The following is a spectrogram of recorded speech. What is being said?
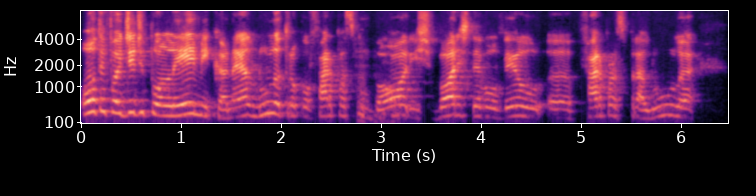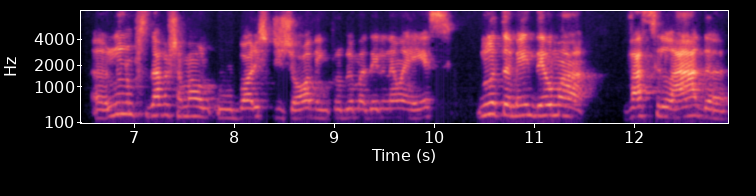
Ontem foi dia de polêmica, né? Lula trocou farpas com uhum. Boris, Boris devolveu uh, farpas para Lula. Uh, Lula não precisava chamar o, o, Boris de jovem, o problema dele não é esse. Lula também deu uma vacilada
